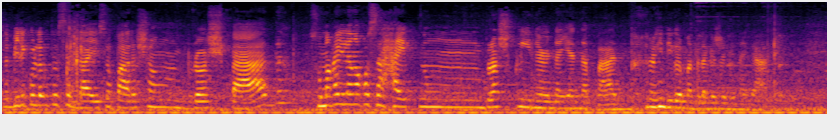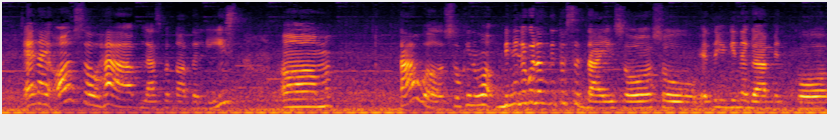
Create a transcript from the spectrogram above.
Nabili ko lang to sa Daiso para siyang brush pad. Sumakay lang ako sa hype nung brush cleaner na yan na pad. Pero hindi ko naman talaga siya ginagamit. And I also have, last but not the least, um, towel. So, kinuha, binili ko lang dito sa Daiso. So, ito yung ginagamit ko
